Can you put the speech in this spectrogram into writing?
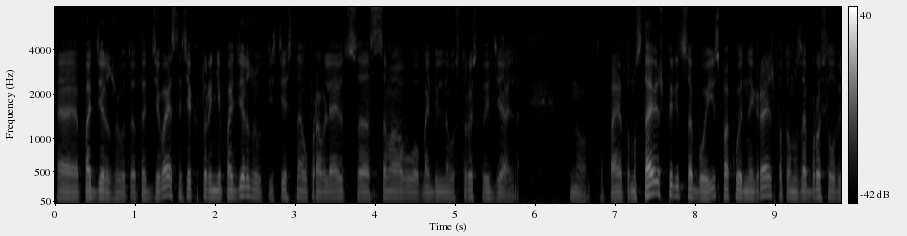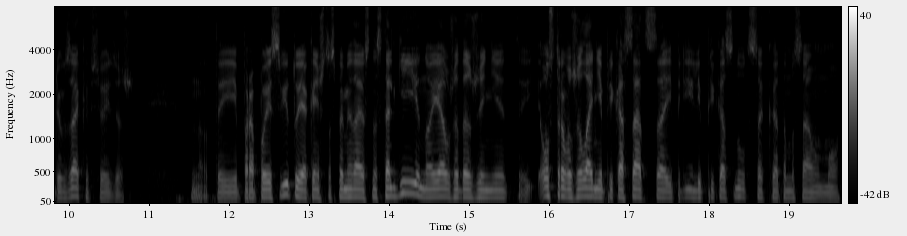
э, поддерживают этот девайс, а те, которые не поддерживают, естественно, управляются с самого мобильного устройства идеально. Ну, вот, поэтому ставишь перед собой и спокойно играешь, потом забросил в рюкзак и все идешь. Вот, и про PS Vita я, конечно, вспоминаю с ностальгией, но я уже даже не... Острого желания прикасаться или прикоснуться к этому самому,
